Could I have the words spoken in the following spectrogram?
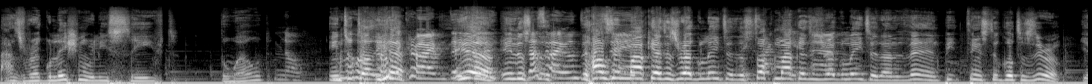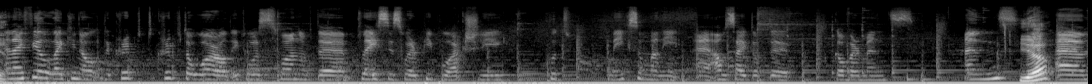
has regulation really saved the world? no. In No, total, it's not yeah, crime. yeah. In the, what the housing market is regulated, the stock market is um, regulated, and then pe- things still go to zero. Yeah. And I feel like you know the crypt- crypto world. It was one of the places where people actually could make some money uh, outside of the government's hands. Yeah. um,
